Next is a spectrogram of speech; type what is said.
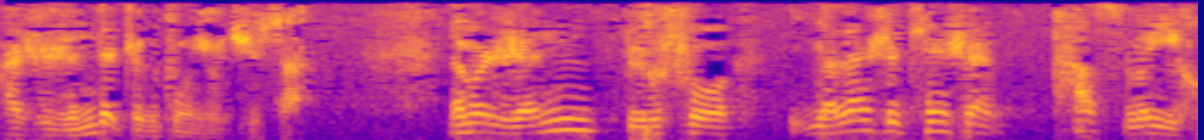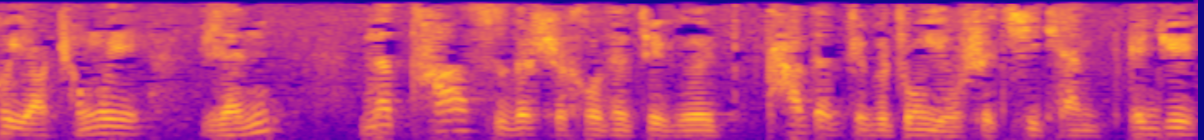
还是人的这个中游去算？那么人，比如说原来是天神，他死了以后要成为人。那他死的时候的这个他的这个中有是七天，根据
